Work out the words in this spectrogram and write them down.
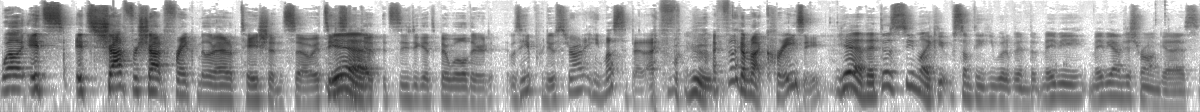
Well, it's it's shot for shot Frank Miller adaptation, so it's easy Yeah. to get it's easy to get bewildered. Was he a producer on it? He must have been. I, Who? I feel like I'm not crazy. Yeah, that does seem like it was something he would have been, but maybe maybe I'm just wrong, guys.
